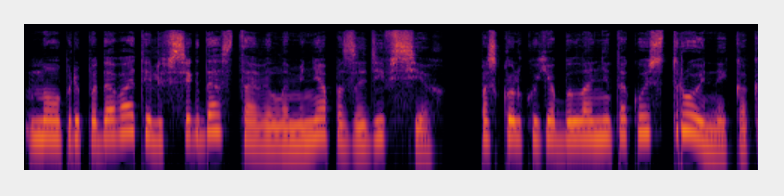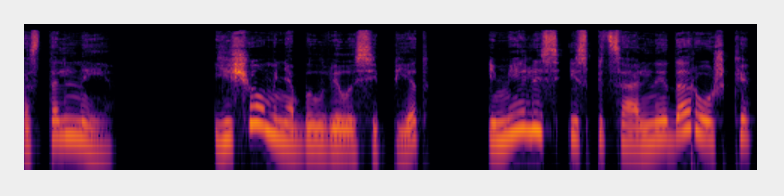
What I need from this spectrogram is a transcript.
но преподаватель всегда ставила меня позади всех, поскольку я была не такой стройной, как остальные. Еще у меня был велосипед, имелись и специальные дорожки,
